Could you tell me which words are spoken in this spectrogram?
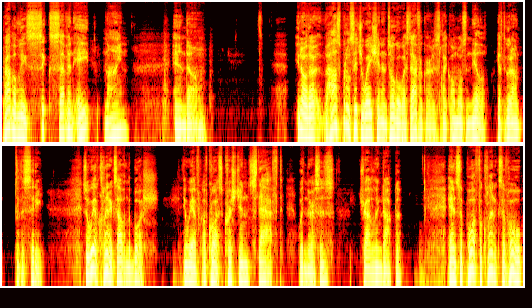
probably six, seven, eight, nine. And, um, you know, the, the hospital situation in Togo, West Africa is like almost nil. You have to go down to the city. So we have clinics out in the bush. And we have, of course, Christian staffed with nurses, traveling doctor, and support for clinics of hope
